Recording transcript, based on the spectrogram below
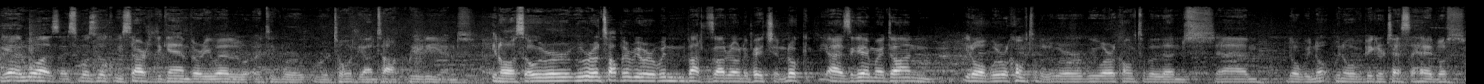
Yeah, it was. I suppose. Look, we started the game very well. I think we're, we're totally on top, really, and you know, so we were we were on top everywhere, winning battles all around the pitch. And look, as the game went on, you know, we were comfortable. We were we were comfortable, and um, you know, we know we know a bigger test ahead. But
